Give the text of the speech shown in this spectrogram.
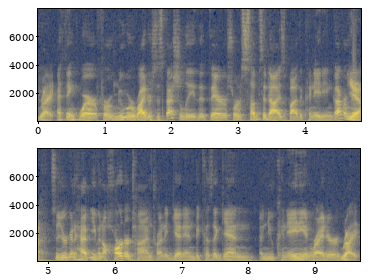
Right. I think where for newer writers especially, that they're sort of subsidized by the Canadian government. Yeah. So you're going to have even a harder time trying to get in because again, a new Canadian writer. Right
